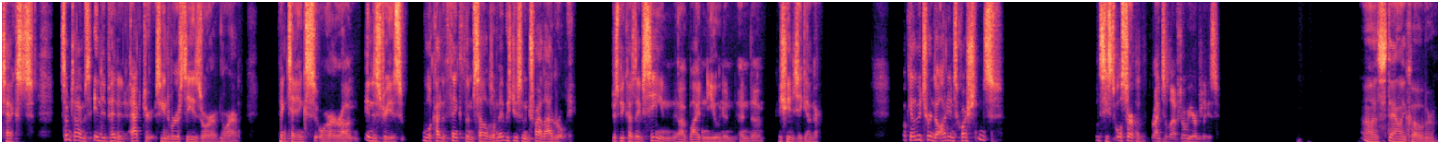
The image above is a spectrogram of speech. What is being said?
texts. Sometimes independent actors, universities or or think tanks or um, industries, will kind of think themselves, well, maybe we should do something trilaterally, just because they've seen uh, Biden, Yoon, and, and uh, Kishida together. Okay, let me turn to audience questions. Let's see. We'll start from right to left. Over here, please. Uh, Stanley Cover.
